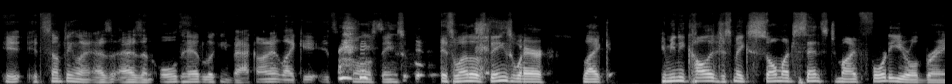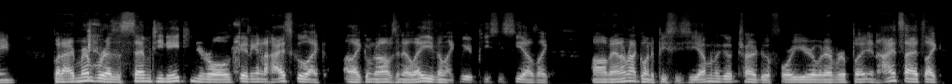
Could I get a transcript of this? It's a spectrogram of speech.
It, it's something like as as an old head looking back on it like it, it's one of those things it's one of those things where like community college just makes so much sense to my 40 year old brain but I remember as a 17, 18 year old getting out of high school, like like when I was in LA, even like we had PCC, I was like, oh man, I'm not going to PCC. I'm going to go try to do a four year or whatever. But in hindsight, it's like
